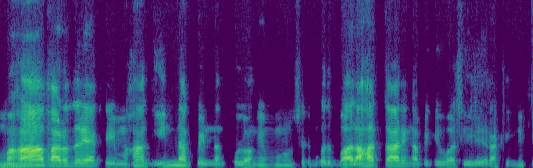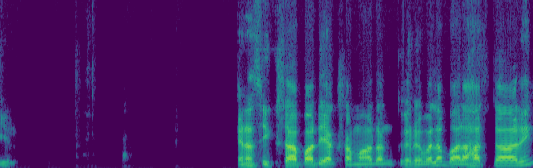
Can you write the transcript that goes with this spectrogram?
මහා කරදරයක් වෙයි. මහා ගින්නක් වෙන්නත් පුළුවන් මේ මනුස්සයට. මොකද බලහත්කාරයෙන් අපි කිව්වා සීලය රකින්න කියලා. එන ශික්ෂාපදයක් සමාදන් කරවල බලහත්කාරෙන්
